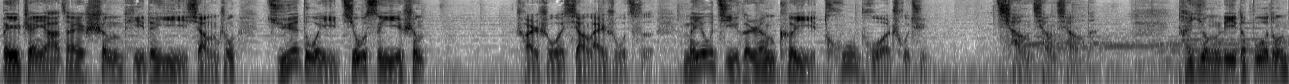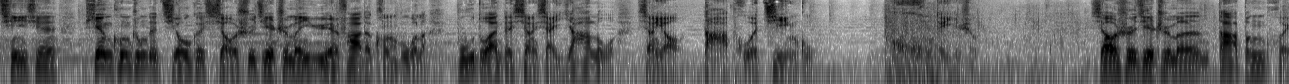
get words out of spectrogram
被镇压在圣体的意象中，绝对九死一生。传说向来如此，没有几个人可以突破出去。强强强的。他用力地拨动琴弦，天空中的九个小世界之门越发的恐怖了，不断地向下压落，想要打破禁锢。轰的一声，小世界之门大崩溃，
